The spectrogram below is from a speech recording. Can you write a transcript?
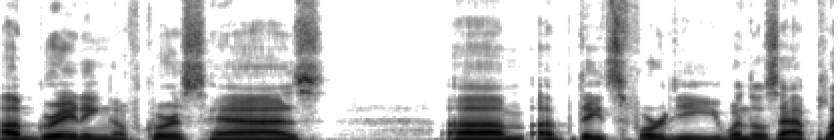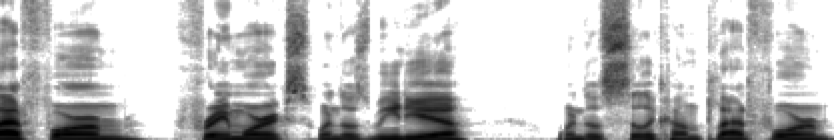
upgrading, of course, has um, updates for the Windows App Platform, frameworks, Windows Media, Windows Silicon Platform,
